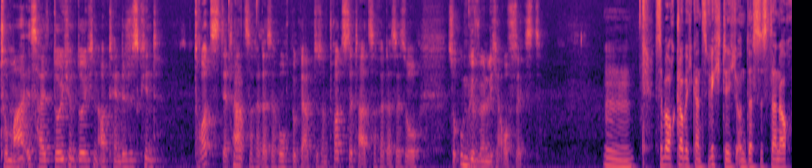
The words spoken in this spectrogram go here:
Thomas ist halt durch und durch ein authentisches Kind. Trotz der Tatsache, dass er hochbegabt ist und trotz der Tatsache, dass er so, so ungewöhnlich aufwächst. Mhm. Ist aber auch, glaube ich, ganz wichtig und das ist dann auch,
